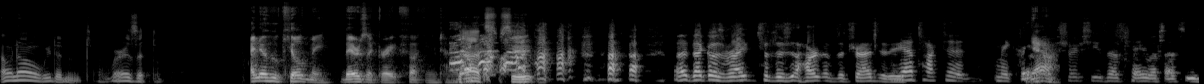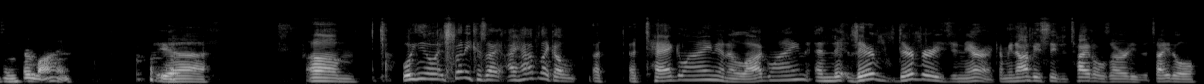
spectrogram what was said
oh no, we didn't. Where is it? I know who killed me. There's a great fucking title. That's see. that that goes right to the heart of the tragedy. Yeah, talk to make her Yeah. make sure she's okay with us using her line. yeah. Um, well, you know, it's funny because I, I have like a, a, a tagline and a log line, and they- they're they're very generic. I mean, obviously the title is already the title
